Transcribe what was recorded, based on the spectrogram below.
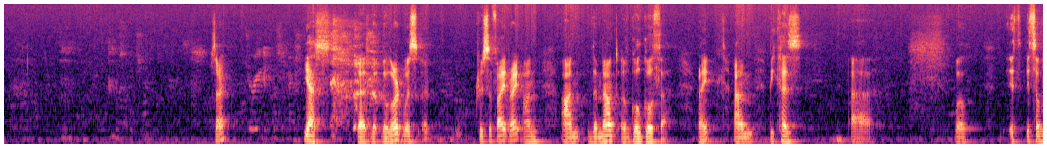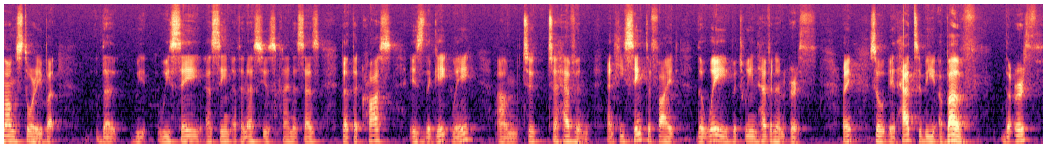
Sorry? During the crucifixion? Yes, the, the, the Lord was uh, crucified, right, on, on the Mount of Golgotha, right? Um, because, uh, well, it, it's a long story, but the, we, we say, as St. Athanasius kind of says, that the cross is the gateway um, to, to heaven, and he sanctified the way between heaven and earth, right? So it had to be above the earth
